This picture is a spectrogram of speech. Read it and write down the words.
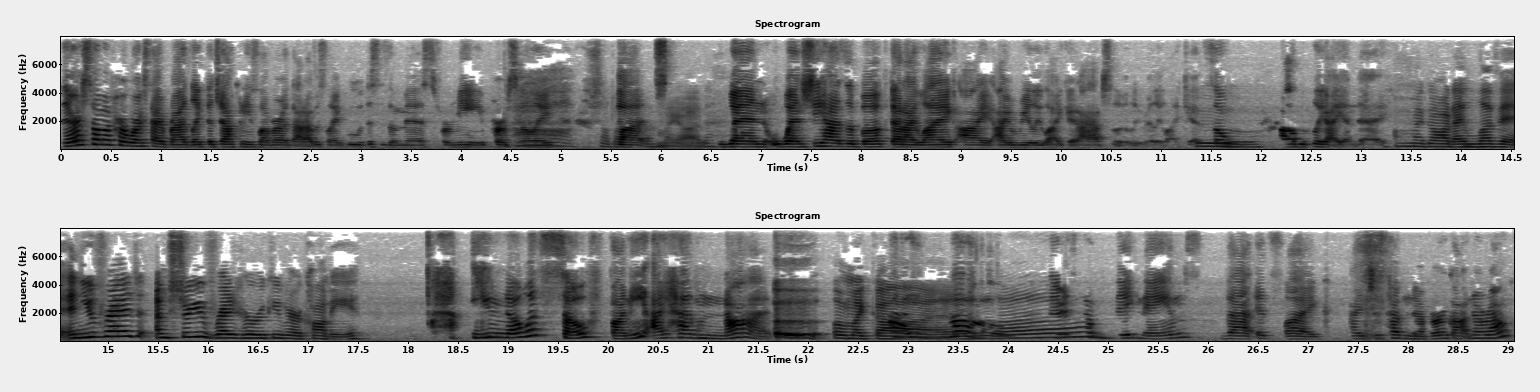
There are some of her works I read, like The Japanese Lover, that I was like, "Ooh, this is a miss for me personally." But. Oh my god. when when she has a book that I like, I I really like it. I absolutely really like it. Ooh. So probably Allende. Oh my god, I love it. And you've read, I'm sure you've read Haruki Murakami. You know what's so funny? I have not. oh my god. There's some big names that it's like I just have never gotten around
